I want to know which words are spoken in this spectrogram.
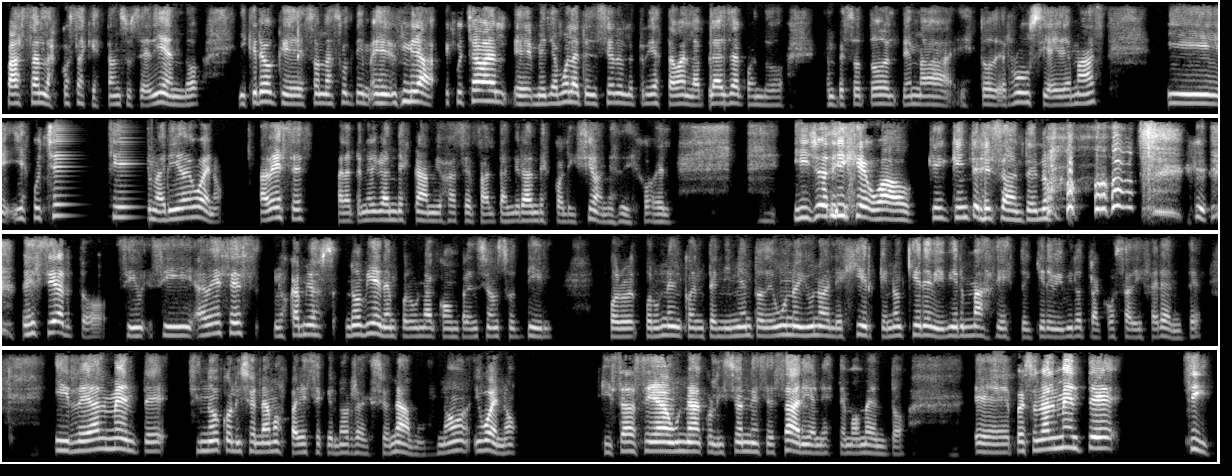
pasan las cosas que están sucediendo y creo que son las últimas. Eh, mira, escuchaba, eh, me llamó la atención, el otro día estaba en la playa cuando empezó todo el tema esto de Rusia y demás, y, y escuché mi marido, bueno, a veces para tener grandes cambios hace faltan grandes colisiones, dijo él. Y yo dije, wow, qué, interesante, ¿no? es cierto, si, si, a veces los cambios no vienen por una comprensión sutil, por, un entendimiento de uno y uno elegir que no quiere vivir más de esto y quiere vivir otra cosa diferente, y realmente si no colisionamos parece que no reaccionamos, ¿no? Y bueno, quizás sea una colisión necesaria en este momento. Eh, personalmente, sí.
